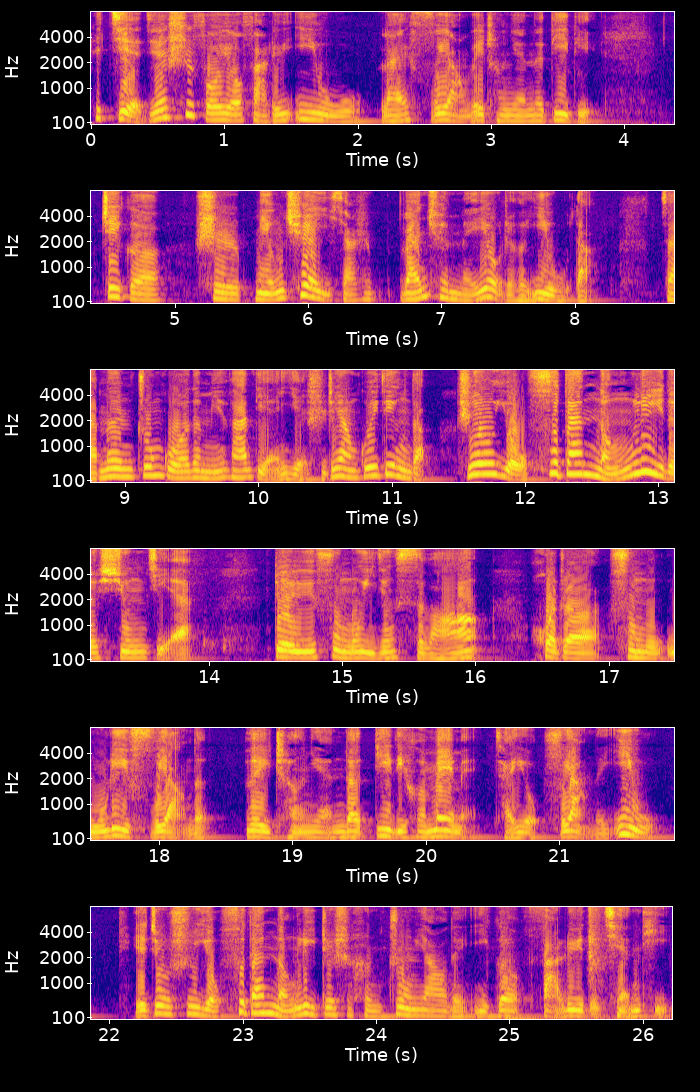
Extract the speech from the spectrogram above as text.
这姐姐是否有法律义务来抚养未成年的弟弟？这个是明确一下，是完全没有这个义务的。咱们中国的民法典也是这样规定的，只有有负担能力的兄姐，对于父母已经死亡或者父母无力抚养的未成年的弟弟和妹妹，才有抚养的义务。也就是有负担能力，这是很重要的一个法律的前提。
